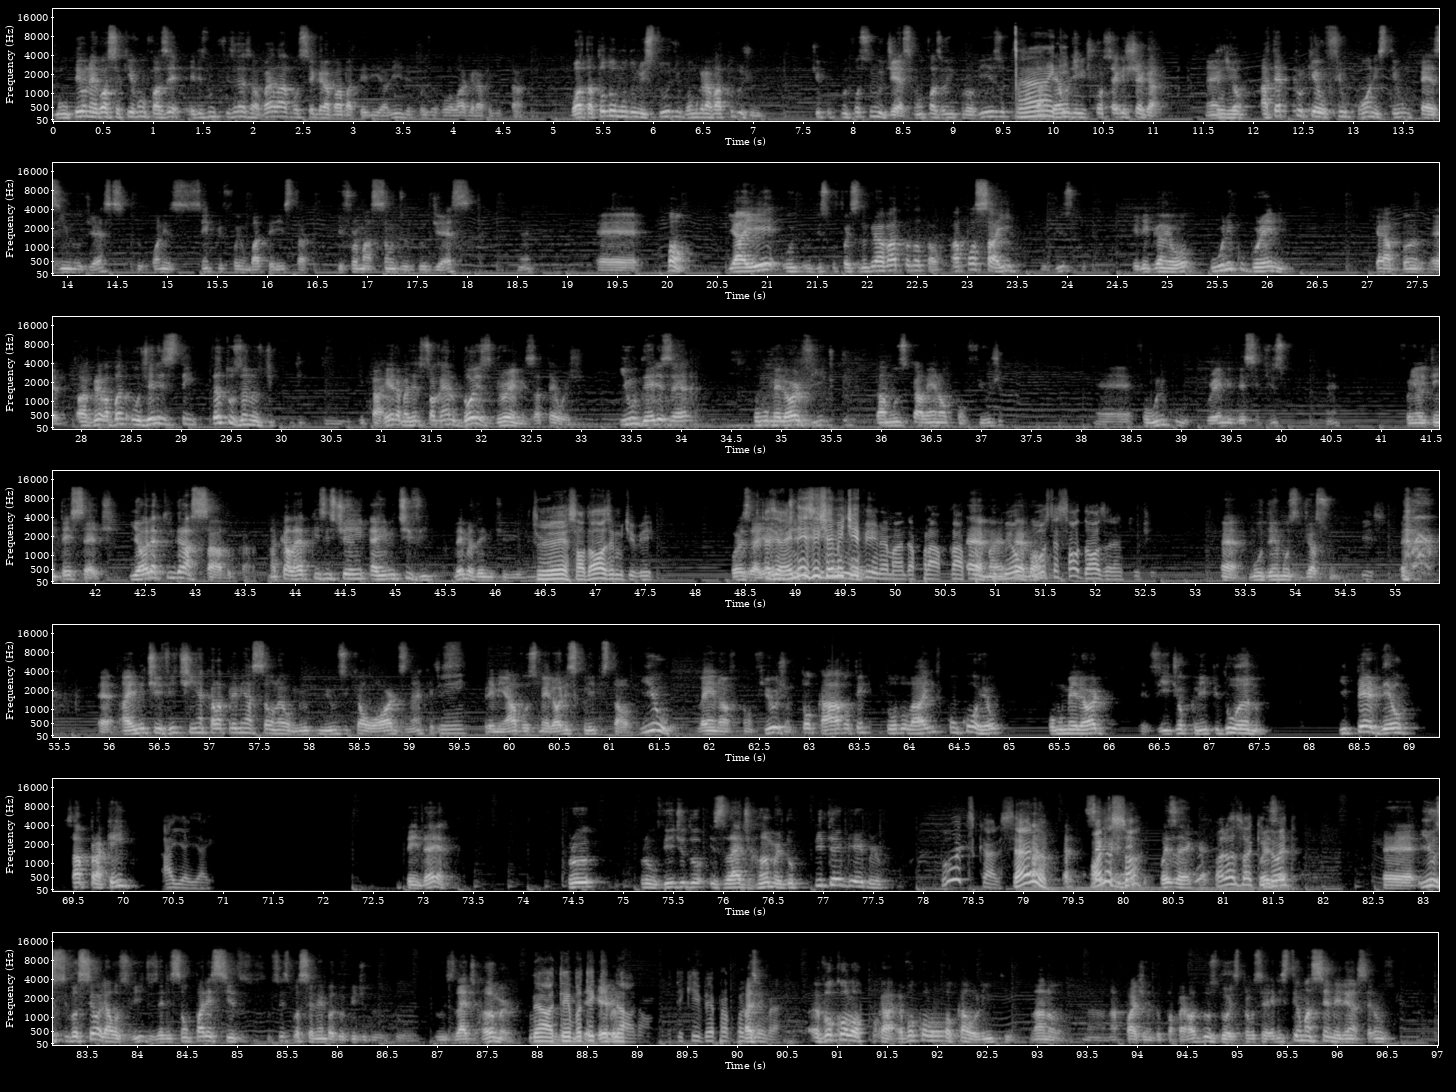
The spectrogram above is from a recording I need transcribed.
montei um negócio aqui, vamos fazer. Eles não fizeram assim, ó, vai lá você gravar a bateria ali, depois eu vou lá gravar a guitarra. Bota todo mundo no estúdio, vamos gravar tudo junto. Tipo, como fosse no jazz, vamos fazer um improviso ah, até entendi. onde a gente consegue chegar. Né? Então, até porque o Phil Collins tem um pezinho no jazz. O Phil Collins sempre foi um baterista de formação do, do jazz. Né? É, bom, e aí o, o, disco foi sendo gravado, tal, tal, tal. Após sair o disco, ele ganhou o único Grammy que a banda. É, a, a, banda o Genesis tem tantos anos de, de, de, carreira, mas eles só ganharam dois Grammys até hoje. E um deles é como melhor vídeo da música Land of Confusion. É, foi o único Grammy desse disco. Foi em 87. E olha que engraçado, cara. Naquela época existia a MTV. Lembra da MTV? Né? Sim, saudosa MTV. Pois é. Quer dizer, ainda existe a MTV, né? Mas pra, pra, é, mas, meu é, gosto é saudosa, né? É, mudemos de assunto. Isso. é, a MTV tinha aquela premiação, né? O Music Awards, né? Que eles Sim. premiavam os melhores clipes e tal. E o Land of Confusion tocava o tempo todo lá e concorreu como melhor videoclipe do ano. E perdeu, sabe para quem? Ai, ai, ai. Tem ideia? Pro, pro vídeo do Sledgehammer do Peter Gabriel. Putz, cara, sério? Olha só. Pois é, cara. Olha só que pois é. doido. É. É, e os, se você olhar os vídeos, eles são parecidos. Não sei se você lembra do vídeo do, do, do Sledgehammer. Não, eu vou ter que. Não, não. Vou ter que ver para poder Mas, lembrar. Eu vou colocar, eu vou colocar o link lá no, na, na página do Papai Roda dos dois para você. Eles têm uma semelhança, eram,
